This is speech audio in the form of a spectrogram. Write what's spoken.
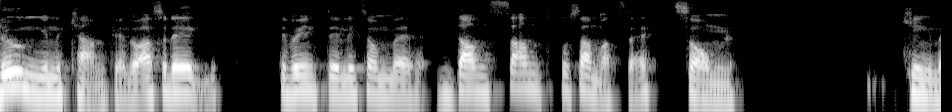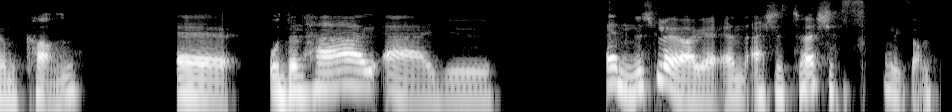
lugn country ändå. Alltså det, det var ju inte liksom eh, dansant på samma sätt som Kingdom Come. Eh, och den här är ju ännu slöare än Ashes to Ashes, liksom,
